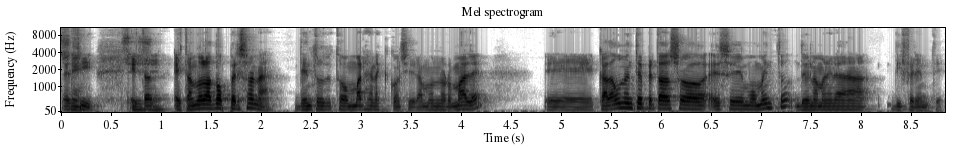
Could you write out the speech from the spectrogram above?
Es Sí, decir, sí, esta- sí. estando las dos personas dentro de estos márgenes que consideramos normales, eh, cada uno ha interpretado eso- ese momento de una manera diferente.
